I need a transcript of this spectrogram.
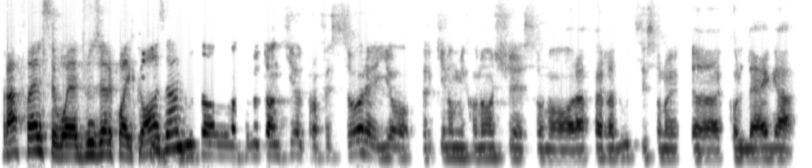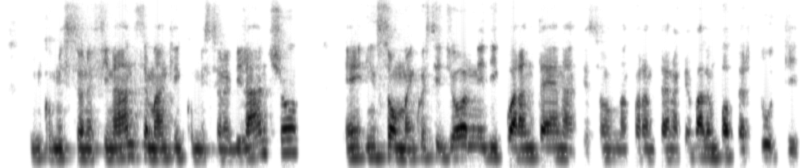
Raffaele, se vuoi aggiungere qualcosa. Sì, saluto, saluto, anch'io il professore. Io, per chi non mi conosce, sono Raffaele Raduzzi, sono uh, collega in Commissione Finanze, ma anche in Commissione Bilancio. E insomma, in questi giorni di quarantena, che sono una quarantena che vale un po' per tutti,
